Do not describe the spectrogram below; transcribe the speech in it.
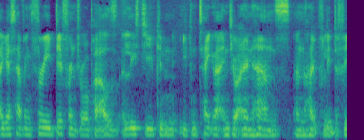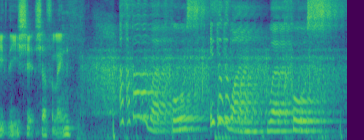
I guess having three different draw piles, at least you can you can take that into your own hands and hopefully defeat the shit shuffling. A fun workforce is a one workforce.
